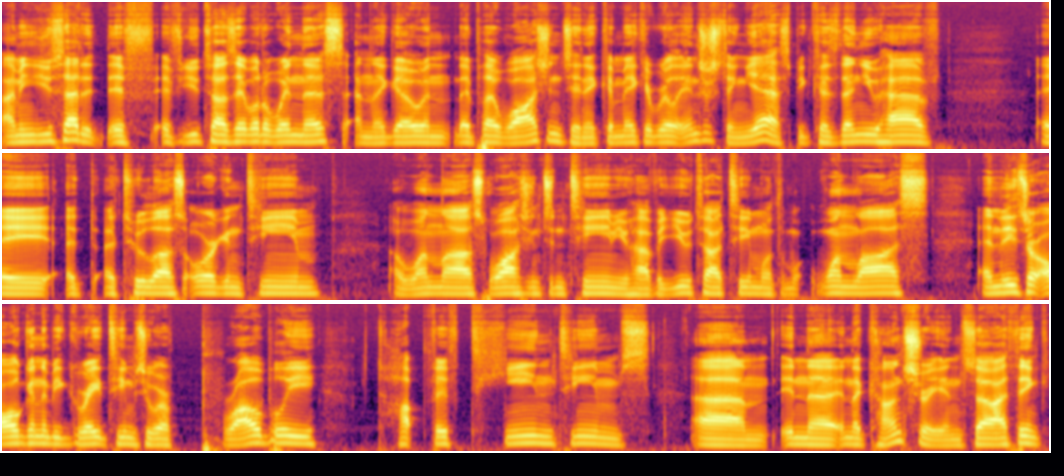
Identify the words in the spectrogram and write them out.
I mean, you said it. If if Utah's able to win this and they go and they play Washington, it can make it really interesting. Yes, because then you have a a, a two loss Oregon team, a one loss Washington team. You have a Utah team with one loss, and these are all going to be great teams who are probably top fifteen teams um, in the in the country. And so I think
